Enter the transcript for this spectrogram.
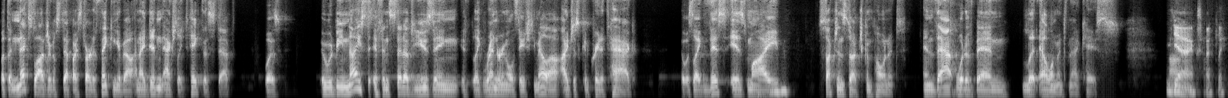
But the next logical step I started thinking about, and I didn't actually take this step, was it would be nice if instead of using like rendering all this HTML out, I just could create a tag. It was like, this is my mm-hmm. such and such component. And that would have been lit element in that case. Yeah, um, exactly.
